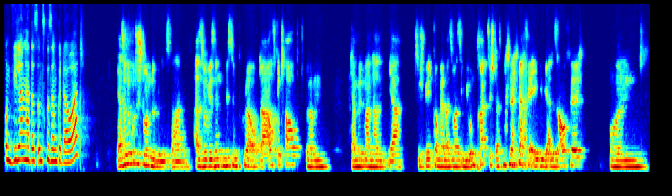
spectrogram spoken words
Und wie lange hat das insgesamt gedauert? Ja, so eine gute Stunde, würde ich sagen. Also wir sind ein bisschen früher auch da aufgetaucht, ähm, damit man dann, ja, zu spät kommen, wäre bei sowas irgendwie unpraktisch, dass man dann nachher irgendwie alles auffällt. Und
